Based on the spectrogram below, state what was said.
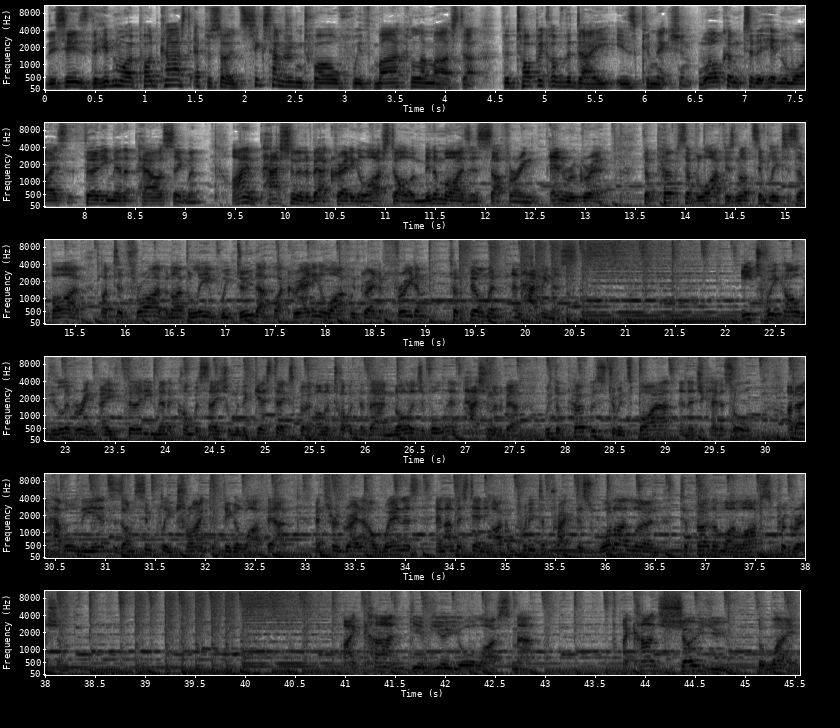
This is the Hidden Why Podcast, episode 612 with Mark Lamaster. The topic of the day is connection. Welcome to the Hidden Why's 30 minute power segment. I am passionate about creating a lifestyle that minimizes suffering and regret. The purpose of life is not simply to survive, but to thrive, and I believe we do that by creating a life with greater freedom, fulfillment, and happiness. Each week, I will be delivering a 30 minute conversation with a guest expert on a topic that they are knowledgeable and passionate about, with the purpose to inspire and educate us all. I don't have all the answers, I'm simply trying to figure life out, and through greater awareness and understanding, I can put into practice what I learn to further my life's progression. I can't give you your life's map. I can't show you the way,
